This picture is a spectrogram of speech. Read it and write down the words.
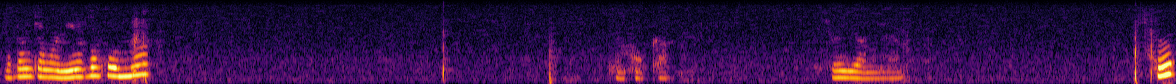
เราต้องจังหวะนี้เราต้องคุมนะพูดครับ ยยันนะครับฮุก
